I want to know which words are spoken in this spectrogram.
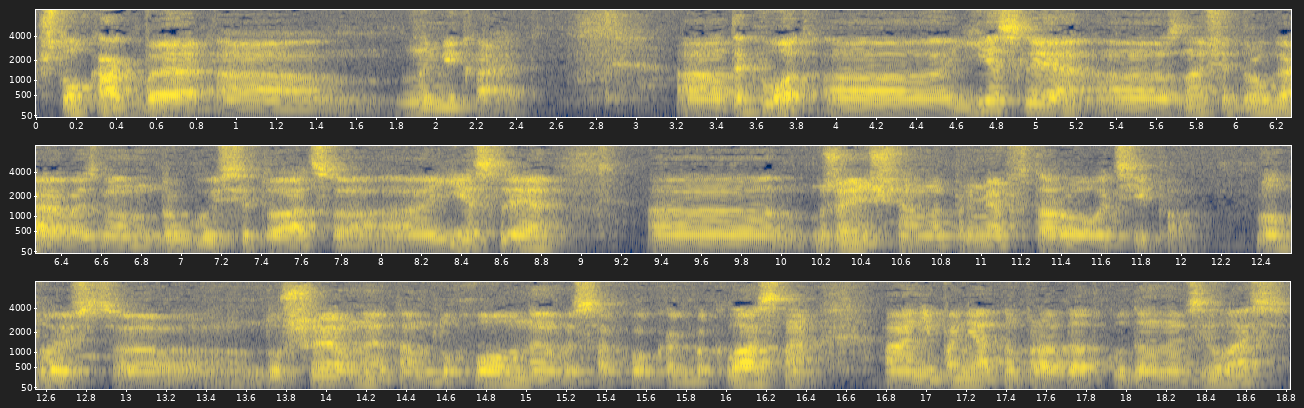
Что как бы э, намекает. А, так вот, э, если, э, значит, другая возьмем, другую ситуацию, э, если женщина, например, второго типа, ну, то есть душевная, там, духовная, высоко, как бы классно, а непонятно, правда, откуда она взялась,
